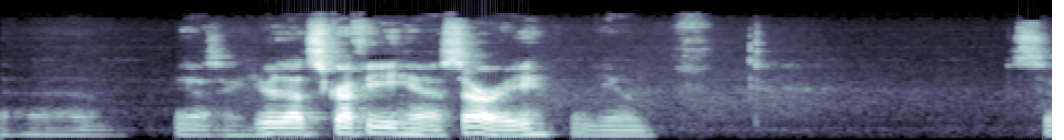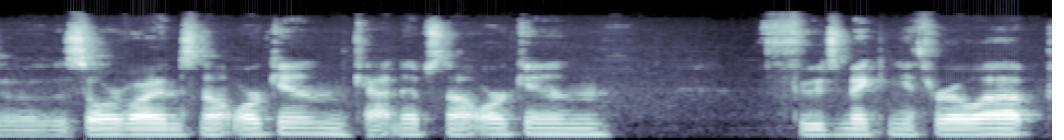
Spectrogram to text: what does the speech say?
Um, yeah, so hear that, Scruffy? Yeah, sorry. Know, so the silver vine's not working, catnip's not working, food's making you throw up.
